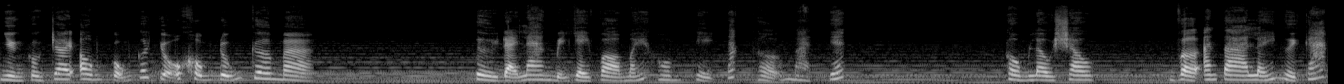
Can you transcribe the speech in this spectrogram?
nhưng con trai ông cũng có chỗ không đúng cơ mà. Từ Đại lang bị dày vò mấy hôm thì tắt thở mà chết. Không lâu sau, vợ anh ta lấy người khác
